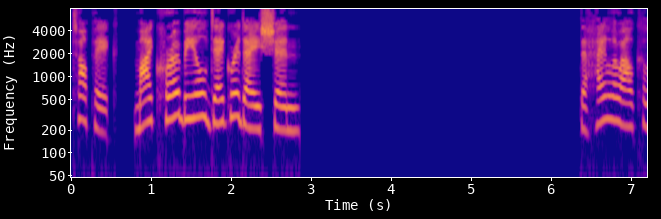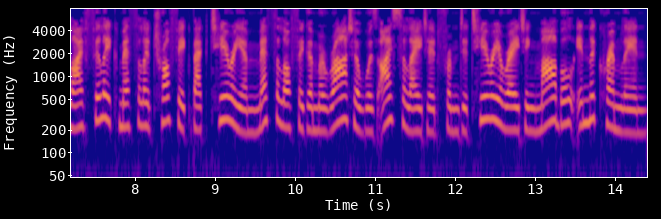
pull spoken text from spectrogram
Topic: Microbial degradation. The haloalkali methylotrophic bacterium Methylophaga murata was isolated from deteriorating marble in the Kremlin.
